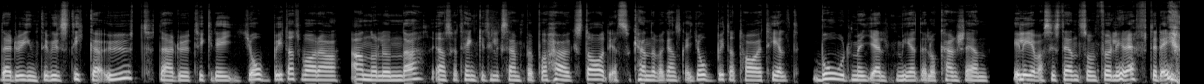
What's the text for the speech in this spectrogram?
där du inte vill sticka ut, där du tycker det är jobbigt att vara annorlunda. Alltså jag tänker till exempel på högstadiet så kan det vara ganska jobbigt att ha ett helt bord med hjälpmedel och kanske en elevassistent som följer efter dig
